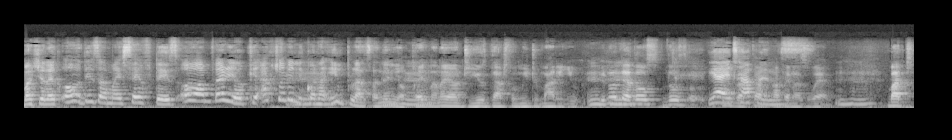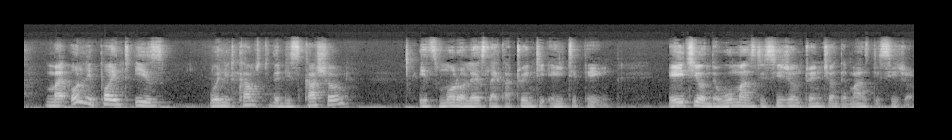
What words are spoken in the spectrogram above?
But you're like, oh, these are my safe days. Oh, I'm very okay. Actually, mm na mm-hmm. implants, and then you're mm-hmm. pregnant. Now you want to use that for me to marry you. You know, there are those those mm-hmm. Yeah, things it that can happens. happen as well. But my only point is, when it comes to the discussion, it's more or less like a 20-80 thing. 80 on the woman's decision, 20 on the man's decision.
